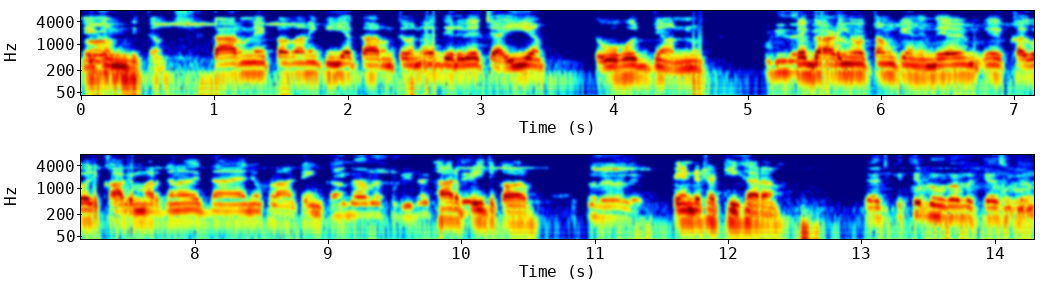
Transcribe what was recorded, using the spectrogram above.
ਇਹ ਕੰਮ ਕੀਤਾ। ਕਾਰਨ ਇਹ ਪਤਾ ਨਹੀਂ ਕੀ ਆ ਕਾਰਨ ਤੇ ਉਹਨਾਂ ਦੇ ਦਿਲ ਵਿੱਚ ਆਈ ਆ ਤੇ ਉਹ ਜਾਣ ਦਾ ਤੇ ਗਾੜੀਆਂ ਧਮਕੀਆਂ ਦਿੰਦੇ ਆ ਇਹ ਖਾ ਕੇ ਮਰ ਜਾਣਾ ਇਦਾਂ ਐ ਜੋ ਫਲਾਂ ਢਿੰਕਾ ਕੀ ਨਾਮ ਹੈ ਕੁੜੀ ਦਾ? ਹਰਪ੍ਰੀਤ ਕੌਰ। ਕਿੱਥੋਂ ਰਹਿਣ ਵਾਲੇ? ਪਿੰਡ ਠੱਠੀ ਖਾਰਾ। ਅੱਜ ਕਿੱਥੇ ਪ੍ਰੋਗਰਾਮ ਰੱਖਿਆ ਸੀਗਾ?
